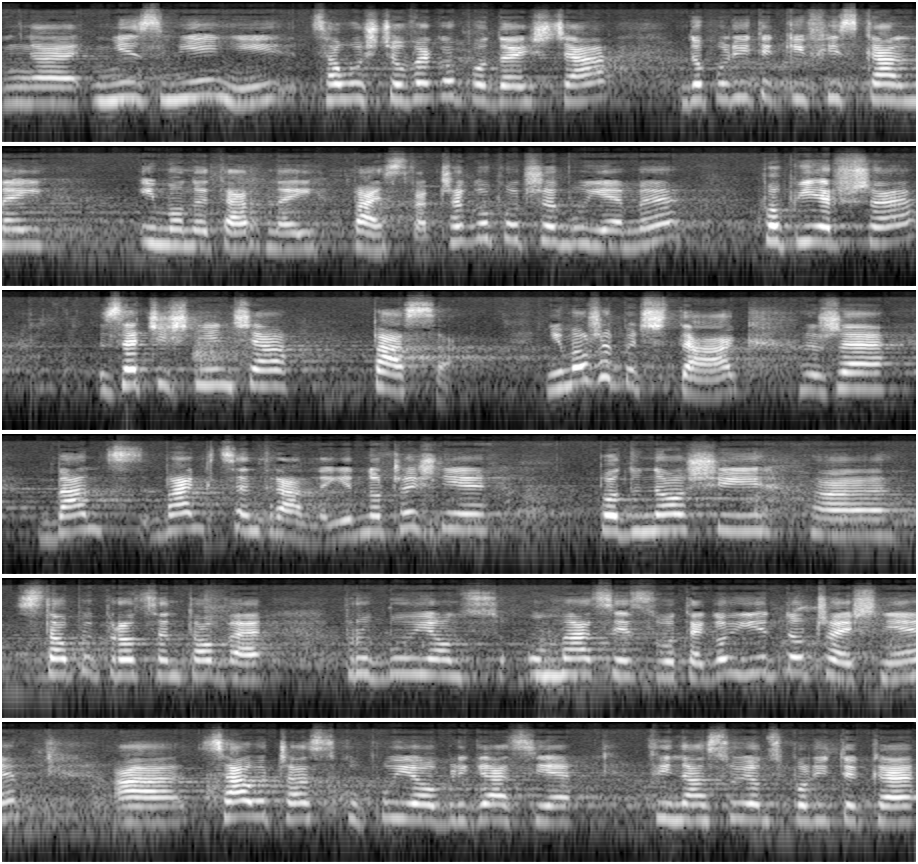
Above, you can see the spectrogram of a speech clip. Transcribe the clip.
e, nie zmieni całościowego podejścia do polityki fiskalnej i monetarnej państwa. Czego potrzebujemy? Po pierwsze, zaciśnięcia pasa. Nie może być tak, że bank, bank centralny jednocześnie podnosi e, stopy procentowe, próbując umacniać złotego i jednocześnie cały czas kupuje obligacje, finansując politykę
